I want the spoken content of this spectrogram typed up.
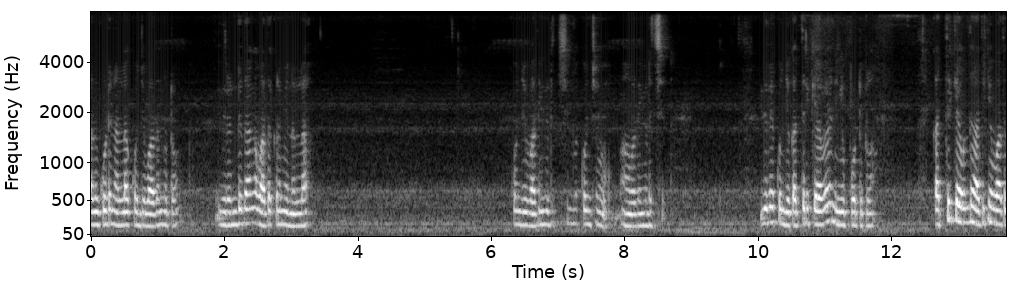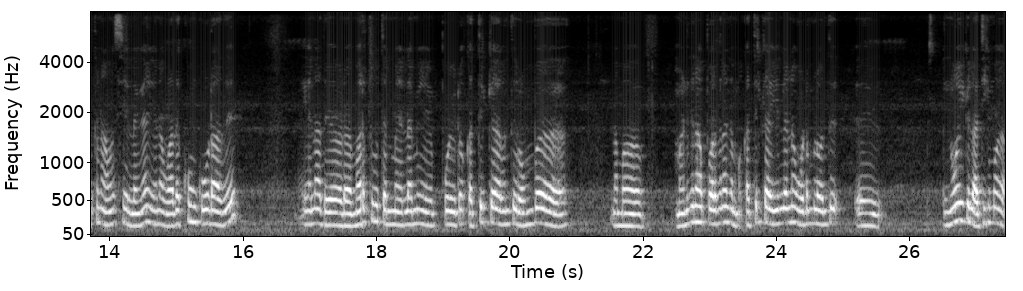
அது கூட நல்லா கொஞ்சம் வதங்கட்டும். இது ரெண்டு தாங்க வதக்கணுமே நல்லா. கொஞ்சம் வதங்கிடுச்சுங்களா கொஞ்சம் வதங்கிடுச்சு. இதில் கொஞ்சம் கத்திரிக்காவை நீங்கள் போட்டுக்கலாம். கத்திரிக்காய் வந்து அதிகம் வதக்கணும்னு அவசியம் இல்லைங்க. ஏன்னா வதக்கவும் கூடாது. ஏன்னா அதோட மருத்துவத்தன்மை எல்லாமே போயிடும். கத்திரிக்காய் வந்து ரொம்ப நம்ம மனிதனாக போகிறதுனா நம்ம கத்திரிக்காய் இல்லைன்னா உடம்புல வந்து நோய்கள் அதிகமாக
